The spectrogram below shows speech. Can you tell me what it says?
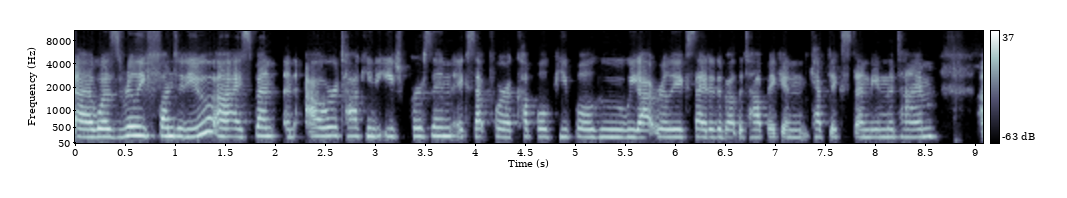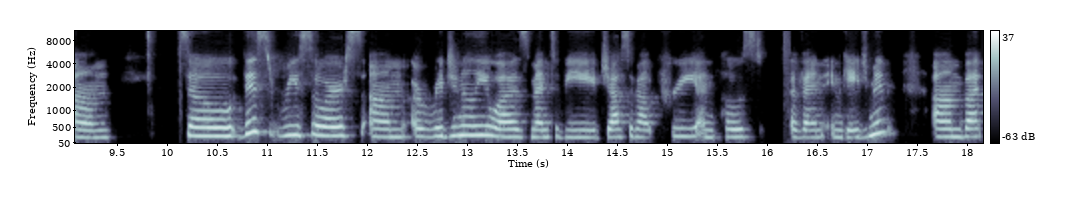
uh, was really fun to do. Uh, I spent an hour talking to each person, except for a couple people who we got really excited about the topic and kept extending the time. Um, so this resource um, originally was meant to be just about pre and post event engagement. Um, but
